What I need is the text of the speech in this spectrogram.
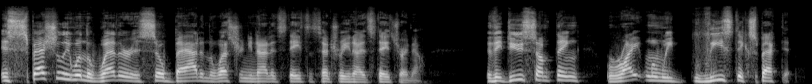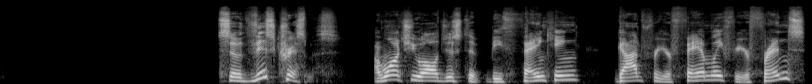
especially when the weather is so bad in the western United States and central United States right now. They do something right when we least expect it. So this Christmas, I want you all just to be thanking God for your family, for your friends,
